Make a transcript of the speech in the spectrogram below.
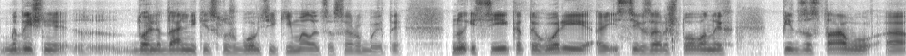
медичні е, доглядальники, службовці, які мали це все робити. Ну із цієї категорії, е, із цих заарештованих під заставу е,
